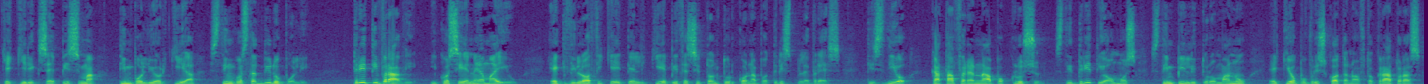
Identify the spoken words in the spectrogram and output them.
και κήρυξε επίσημα την πολιορκία στην Κωνσταντινούπολη. Τρίτη βράδυ, 29 Μαΐου, εκδηλώθηκε η τελική επίθεση των Τούρκων από τρεις πλευρές. Τις δύο κατάφεραν να αποκρούσουν. Στην τρίτη όμως, στην πύλη του Ρωμανού, εκεί όπου βρισκόταν ο αυτοκράτορας,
